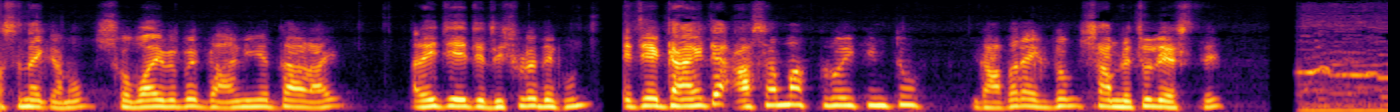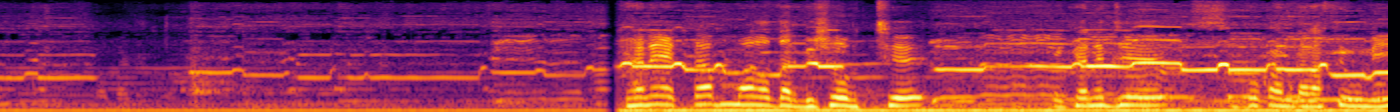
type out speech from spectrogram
আসে না কেন, সবাই ভেবে গাড়ি নিয়ে দাঁড়ায়। আর এই যে এই যে দৃশ্যটা দেখুন, এই যে গাড়িটা আসা মাত্রই কিন্তু গাদারা একদম সামনে চলে আসছে। এখানে একটা মজাদার বিষয় হচ্ছে, এখানে যে দোকানদার আছে উনি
